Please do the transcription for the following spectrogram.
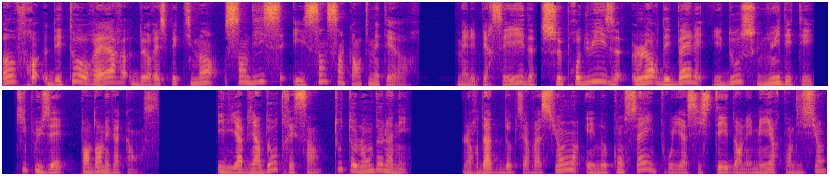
offrent des taux horaires de respectivement 110 et 150 météores. Mais les Perséides se produisent lors des belles et douces nuits d'été, qui plus est pendant les vacances il y a bien d'autres essaims tout au long de l'année. Leur date d'observation et nos conseils pour y assister dans les meilleures conditions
